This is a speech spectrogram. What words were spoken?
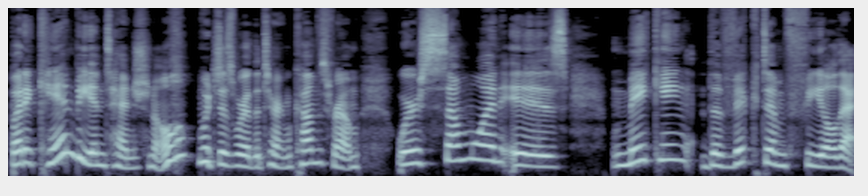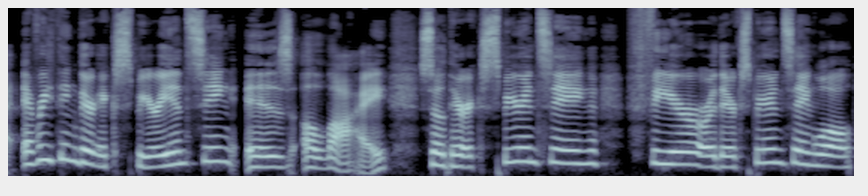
but it can be intentional, which is where the term comes from, where someone is making the victim feel that everything they're experiencing is a lie. So they're experiencing fear or they're experiencing, well,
